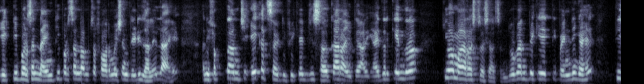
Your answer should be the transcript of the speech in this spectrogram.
एट्टी पर्सेंट नाईन्टी पर्सेंट आमचं फॉर्मेशन रेडी झालेलं आहे. आणि फक्त आमची एकच सर्टिफिकेट जी सहकार आयुक्त आयदर केंद्र किंवा महाराष्ट्र शासन दोघांपैकी एक ती पेंडिंग आहे. ती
